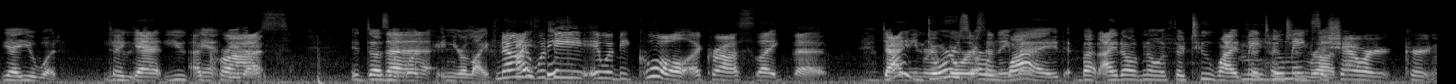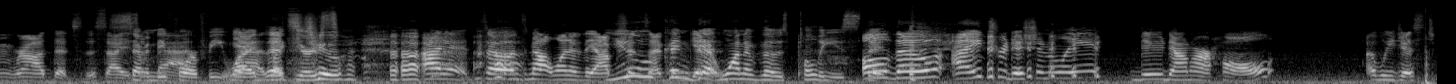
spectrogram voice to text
Yeah, you would. to You- get you can't do across. that. It doesn't work in your life. No, I it would think be. It would be cool across like the dining room doors door are something. but- wide, but, I don't know if they're too wide I mean, for who makes rod. a shower curtain rod that's the size seventy-four feet Yeah, wide, like that's yours. true. I did. So it's not one of the options you I've can get one of those pulleys. that- Although I traditionally do down our hall, uh, we just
